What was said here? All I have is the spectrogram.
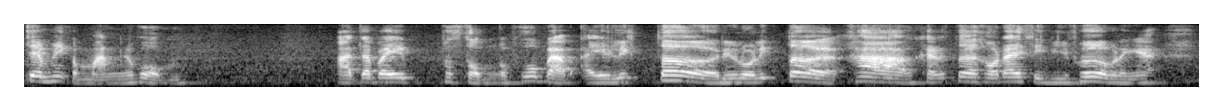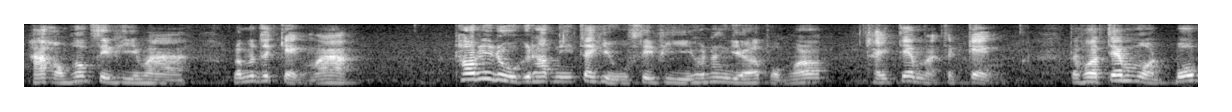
เจมให้กับมันครับผม อาจจะไปผสมกับพวกแบบไอลิกเตอร์นิโรลิกเตอร์ค่าคาแรคเตอร์เขาได้ CP เพิ่มอะไรเงี้ย หาของเพิ่ม CP มา แล้วมันจะเก่งมาก เท่าที่ดูคือทัพนี้จะหิว CP ค่อนข้างเยอะ ผมเพราะใช้เจมอะจะเก่ง แต่พอเจมหมดปุ๊บ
